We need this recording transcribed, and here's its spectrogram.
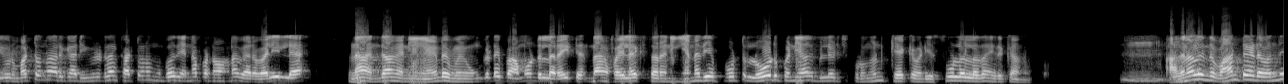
இவர் மட்டும் தான் இருக்காரு. இவர்கிட்ட தான் கட்டணுங்கும் போது என்ன பண்ணுவாங்கன்னா வேற வழி இல்ல. நான் இந்தாங்க நீங்க என்கிட்ட உங்ககிட்ட இப்ப அமௌண்ட் இல்ல ரைட் இந்தாங்க ஃபைவ் லேக்ஸ் தரேன். நீங்க என்னதையே போட்டு லோடு பண்ணியாவது பில் அடிச்சு கொடுங்கன்னு கேட்க வேண்டிய சூழல்ல தான் இருக்காங்க. ம். அதனால இந்த வாண்டடை வந்து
